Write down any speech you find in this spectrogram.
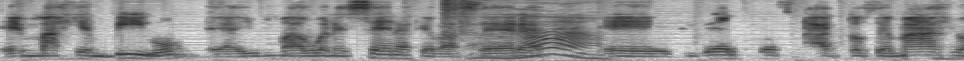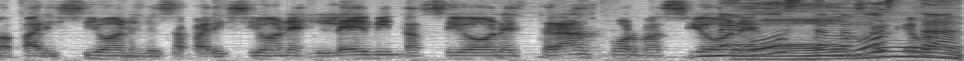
eh, magia en vivo. Eh, hay un mago en escena que va a hacer ah. diversos actos de magia, apariciones, desapariciones, levitaciones, transformaciones. Me gusta, me gusta.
